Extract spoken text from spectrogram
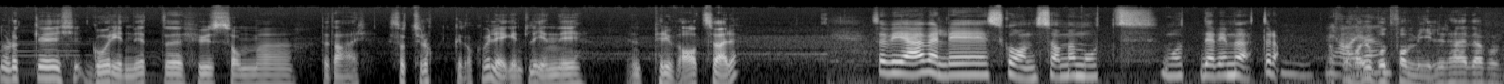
når dere går inn i et eh, hus som uh, dette her, så tråkker dere vel egentlig inn i en privat sfære? Så vi er veldig skånsomme mot, mot det vi møter, da. Mm, vi har, ja, har jo bodd familier her, det har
